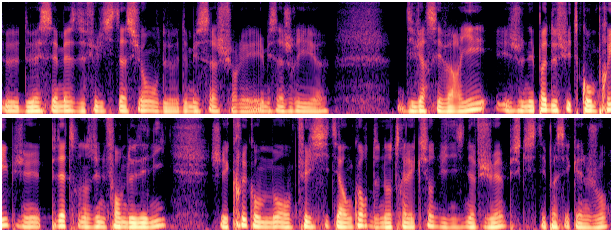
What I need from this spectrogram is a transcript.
de- SMS de félicitations de, de messages sur les, messageries euh, diverses et variées. Je n'ai pas de suite compris, peut-être dans une forme de déni, j'ai cru qu'on me félicitait encore de notre élection du 19 juin, puisqu'il s'était passé 15 jours.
